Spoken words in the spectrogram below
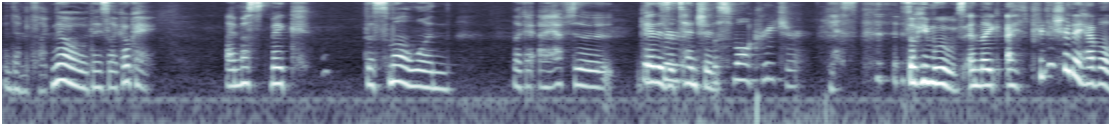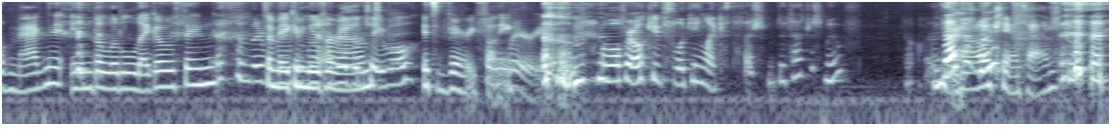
And Emmett's like, no. And he's like, okay, I must make the small one. Like I, I have to get, his attention. The small creature. Yes. so he moves, and like I'm pretty sure they have a magnet in the little Lego thing. To make him moving it move around. The table. It's very funny. Hilarious. and Will keeps looking like, that just, did that just move? No. Did that No, I move? can't have.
